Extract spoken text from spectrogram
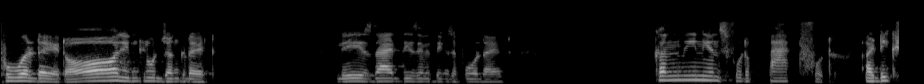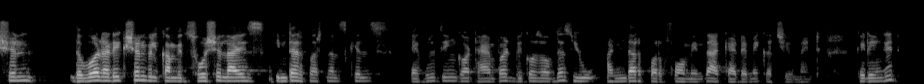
poor diet, all include junk diet. Lays that, these, everything is a poor diet. convenience food, packed food. Addiction, the word addiction will come with socialize, interpersonal skills. Everything got hampered because of this. You underperform in the academic achievement. Getting it?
